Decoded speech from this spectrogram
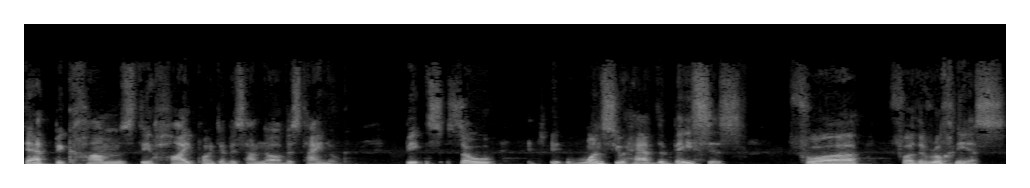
that becomes the high point of his hana, of his tainuk. So once you have the basis for for the ruchnias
